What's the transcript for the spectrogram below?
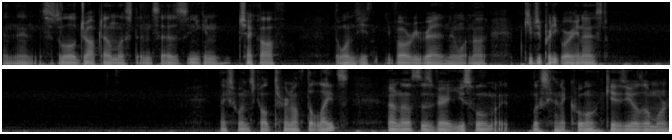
And then it's just a little drop down list and says and you can check off the ones you you've already read and whatnot. Keeps you pretty organized. Next one's called turn off the lights. I don't know if this is very useful but it looks kind of cool. Gives you a little more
